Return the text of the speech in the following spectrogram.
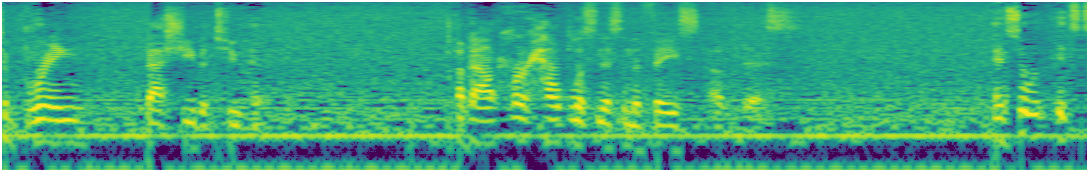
to bring Bathsheba to him, about her helplessness in the face of this. And so it's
